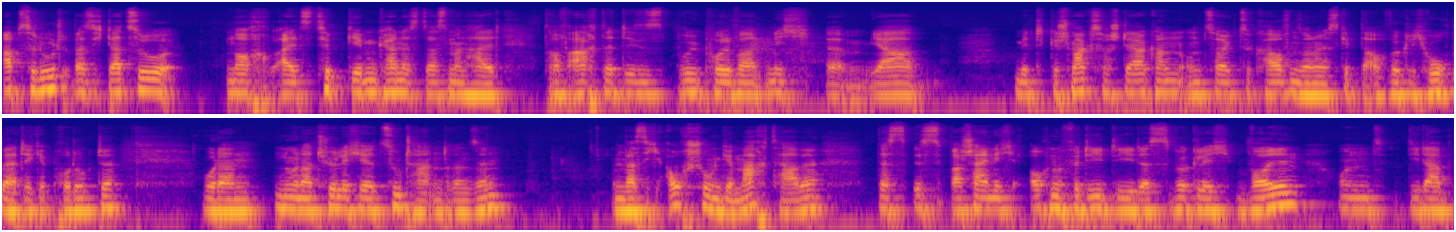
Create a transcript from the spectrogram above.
Absolut. Was ich dazu noch als Tipp geben kann, ist, dass man halt darauf achtet, dieses Brühpulver nicht ähm, ja, mit Geschmacksverstärkern und Zeug zu kaufen, sondern es gibt da auch wirklich hochwertige Produkte, wo dann nur natürliche Zutaten drin sind. Und was ich auch schon gemacht habe, das ist wahrscheinlich auch nur für die, die das wirklich wollen und die da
